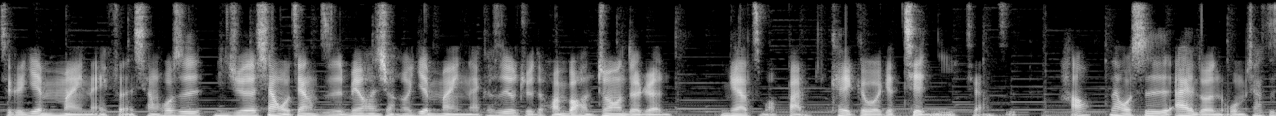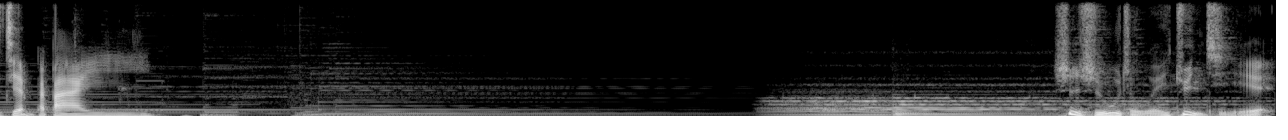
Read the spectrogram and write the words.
这个燕麦奶粉想，或是你觉得像我这样子没有很喜欢喝燕麦奶，可是又觉得环保很重要的人，应该要怎么办？可以给我一个建议，这样子。好，那我是艾伦，我们下次见，拜拜。识时务者为俊杰。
